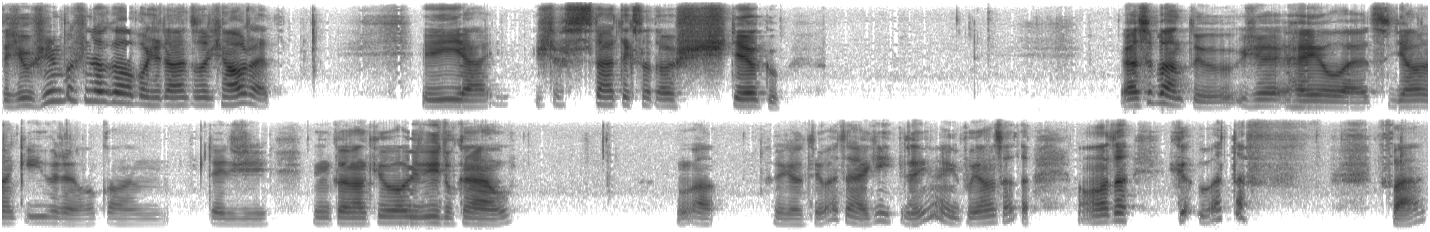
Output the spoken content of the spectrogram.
takže už jen pošli do koho, že tam to začíná hořet. Jaj, ještě státek se toho štělku. Já si pamatuju, že Hejovec dělal nějaký video kolem teď, kolem nějakého YouTube kanálu. No a říkal, ty to je nějaký zajímavý, půjdeme se to. A ono to, what the fuck?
